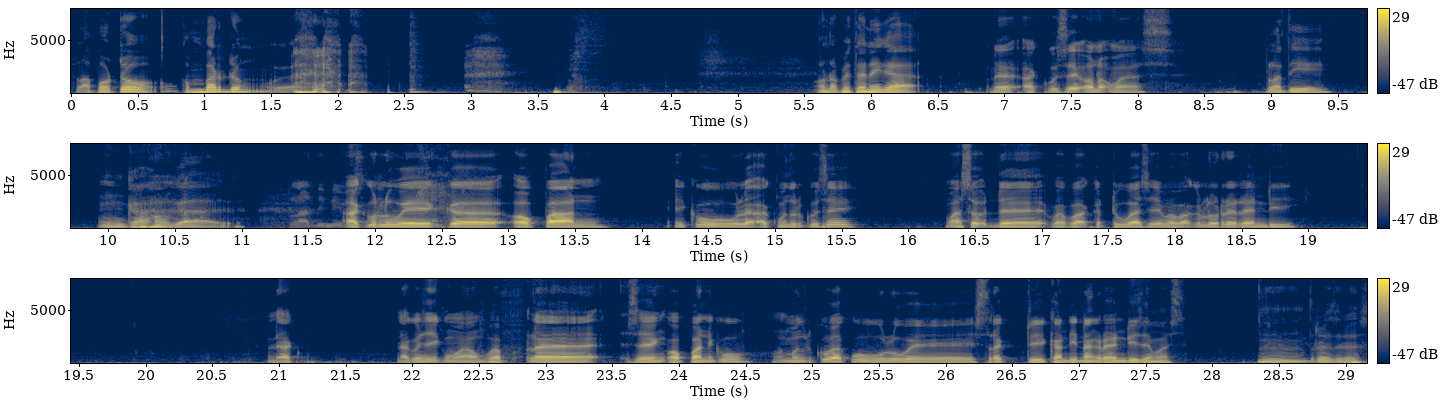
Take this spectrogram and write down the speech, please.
Lah podo kembar dong. Ono bedane enggak Lek aku sih ono Mas. pelatih? Enggak. Oh, enggak. Aku luwe ke Opan. Iku lek aku menurutku sih masuk deh babak kedua sih babak kelure Randy. Lek aku aku sih iku mau bab lek sing Opan iku menurutku aku luwe strike diganti nang Randy sih Mas. Hmm, terus terus.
